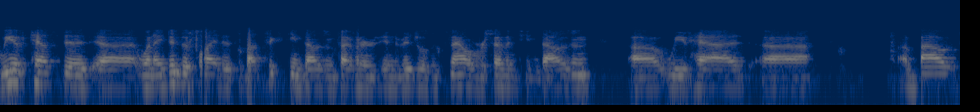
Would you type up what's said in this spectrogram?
we have tested, when I did the slide, it's about 16,500 individuals. It's now over 17,000. we've had about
